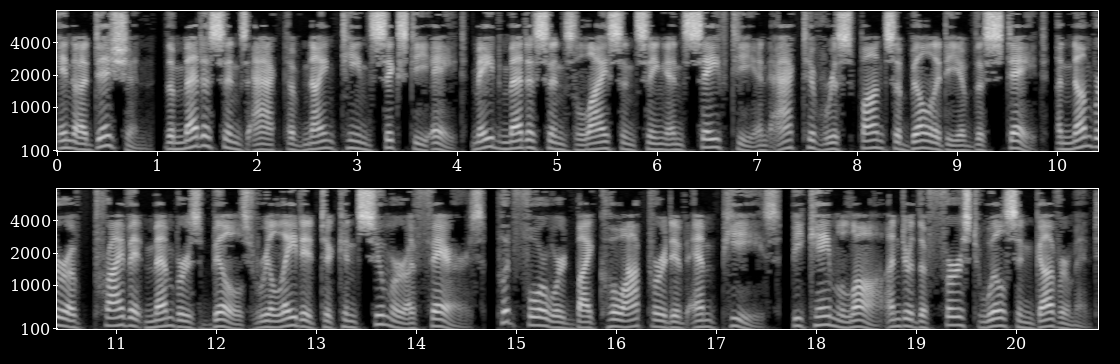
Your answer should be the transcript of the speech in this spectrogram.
In addition, the Medicines Act of 1968 made medicines licensing and safety an active responsibility of the state. A number of private members' bills related to consumer affairs, put forward by cooperative MPs, became law under the first Wilson government,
